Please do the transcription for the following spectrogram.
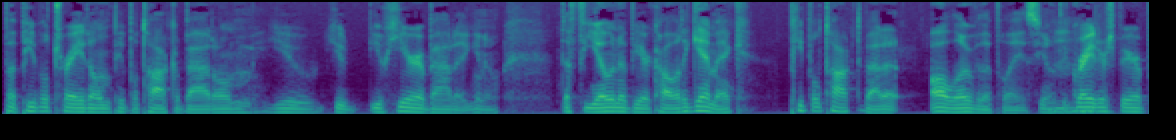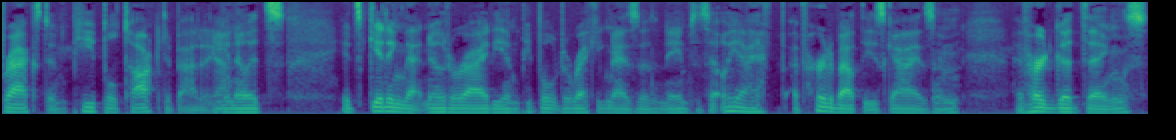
but people trade them, people talk about them. You you you hear about it. You know, the Fiona beer, call it a gimmick. People talked about it all over the place. You know, the mm-hmm. Greater Spirit Braxton, people talked about it. Yeah. You know, it's it's getting that notoriety and people to recognize those names and say, "Oh yeah, I've, I've heard about these guys and I've heard good things.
